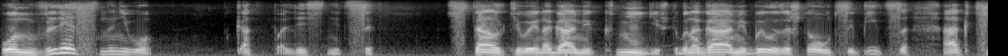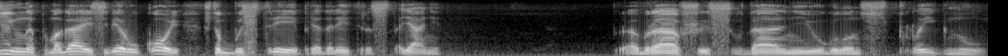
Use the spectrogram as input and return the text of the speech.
Он влез на него, как по лестнице, сталкивая ногами книги, чтобы ногами было за что уцепиться, активно помогая себе рукой, чтобы быстрее преодолеть расстояние. Пробравшись в дальний угол, он спрыгнул.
